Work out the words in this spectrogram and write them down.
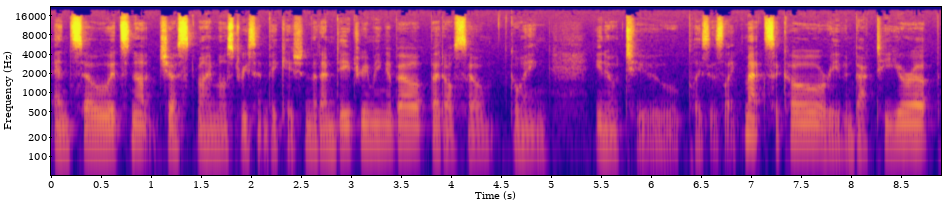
And so it's not just my most recent vacation that I'm daydreaming about, but also going, you know, to places like Mexico or even back to Europe,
